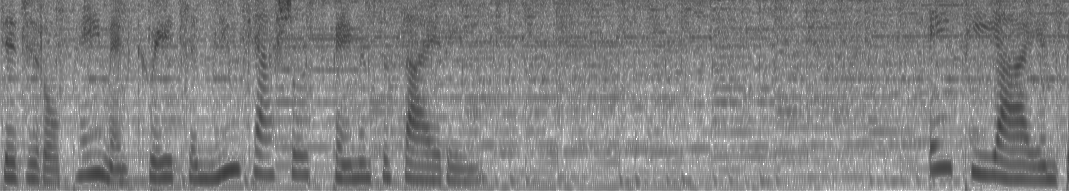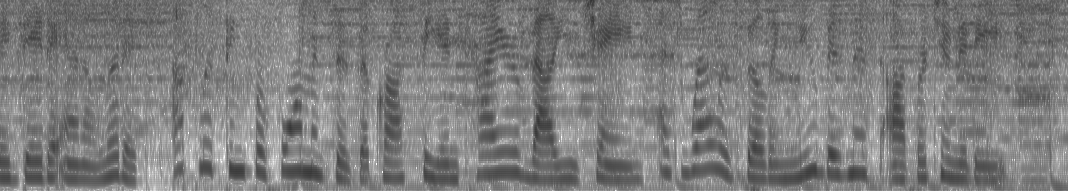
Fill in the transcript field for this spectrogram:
Digital payment creates a new cashless payment society. API and big data analytics uplifting performances across the entire value chain, as well as building new business opportunities.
